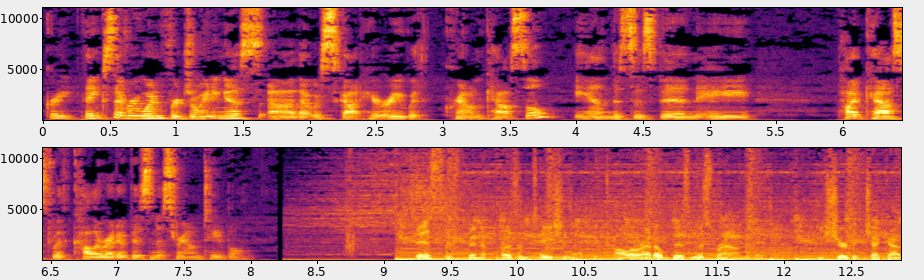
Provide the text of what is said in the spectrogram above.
Great. Thanks everyone for joining us. Uh, that was Scott Harry with Crown Castle, and this has been a podcast with Colorado Business Roundtable. This has been a presentation of the Colorado Business Roundtable. Be sure to check out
